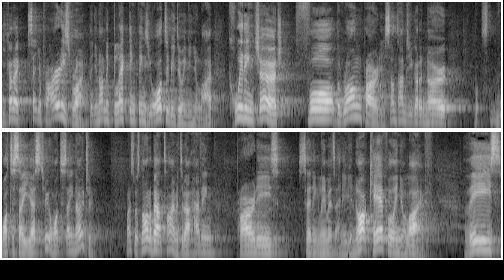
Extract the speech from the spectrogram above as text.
you got to set your priorities right, that you're not neglecting things you ought to be doing in your life, quitting church for the wrong priorities. Sometimes you've got to know what to say yes to and what to say no to. Right? So it's not about time, it's about having priorities, setting limits. And if you're not careful in your life, these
